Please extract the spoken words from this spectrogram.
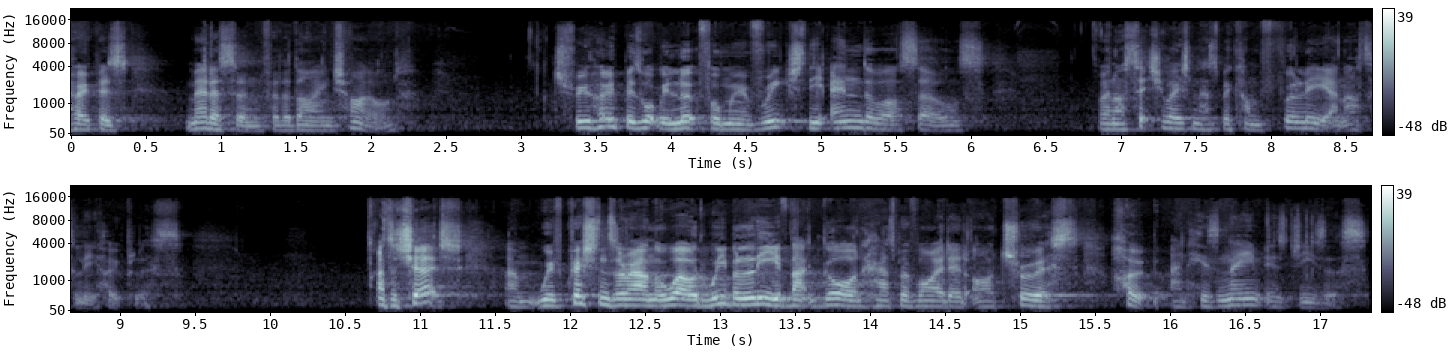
hope is medicine for the dying child. True hope is what we look for when we've reached the end of ourselves, when our situation has become fully and utterly hopeless. As a church, um, with Christians around the world, we believe that God has provided our truest hope, and his name is Jesus.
